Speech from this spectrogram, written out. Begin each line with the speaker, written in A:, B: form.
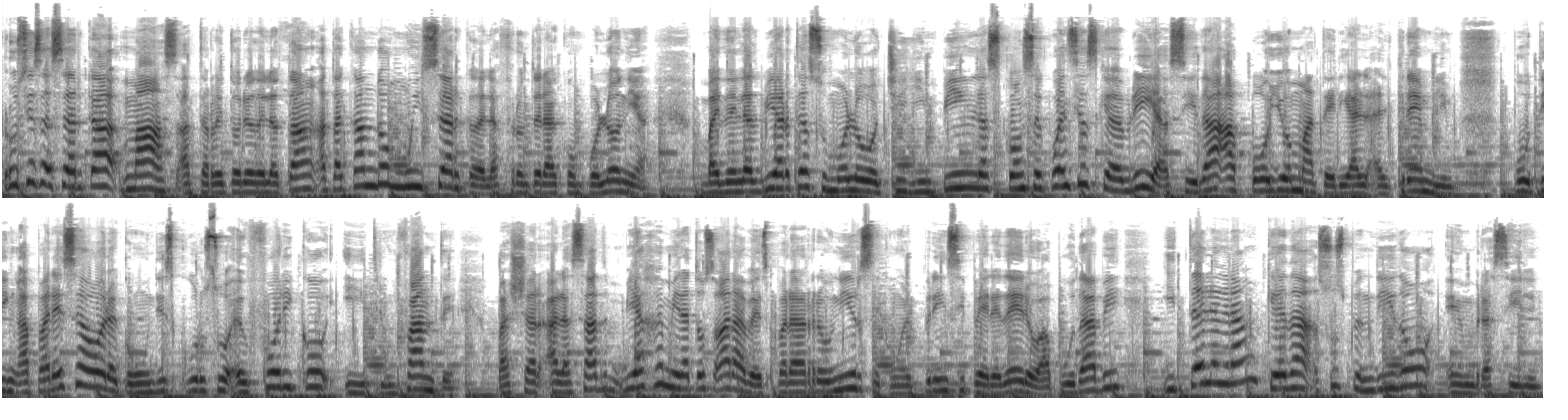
A: Rusia se acerca más al territorio de la OTAN, atacando muy cerca de la frontera con Polonia. Biden le advierte a su homólogo Xi Jinping las consecuencias que habría si da apoyo material al Kremlin. Putin aparece ahora con un discurso eufórico y triunfante. Bashar al-Assad viaja a Emiratos Árabes para reunirse con el príncipe heredero Abu Dhabi y Telegram queda suspendido en Brasil.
